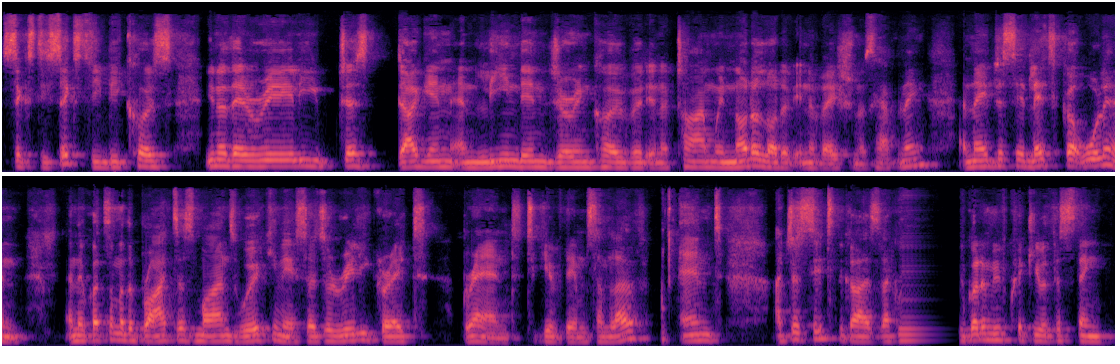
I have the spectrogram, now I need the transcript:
Sixty60, because, you know, they really just dug in and leaned in during COVID in a time when not a lot of innovation was happening. And they just said, let's go all in. And they've got some of the brightest minds working there. So it's a really great brand to give them some love. And I just said to the guys, like, we've got to move quickly with this thing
